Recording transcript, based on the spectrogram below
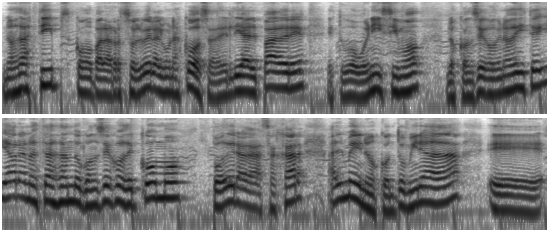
nos das tips como para resolver algunas cosas. El Día del Padre estuvo buenísimo, los consejos que nos diste y ahora nos estás dando consejos de cómo poder agasajar, al menos con tu mirada, eh,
